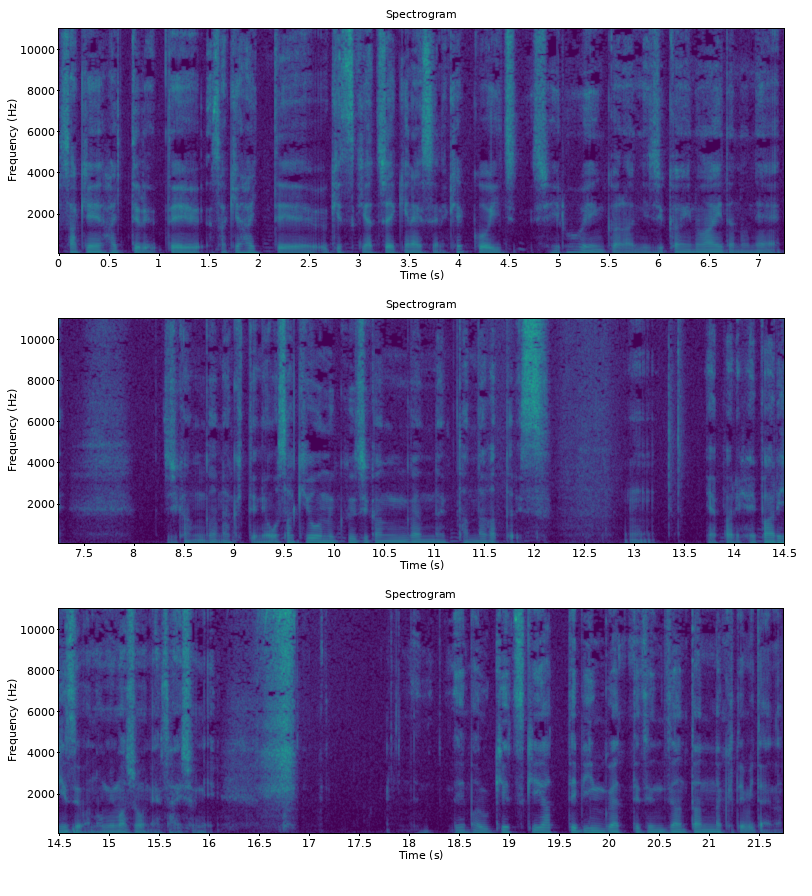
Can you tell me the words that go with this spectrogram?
酒入ってるって酒入って受付やっちゃいけないですよね。結構披露宴から二次会の間のね時間がなくてねお酒を抜く時間が、足んなかったです。うん。やっぱりヘパリーゼは飲みましょうね最初に。でまあ受付やってビンゴやって全然当たんなくてみたいな。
